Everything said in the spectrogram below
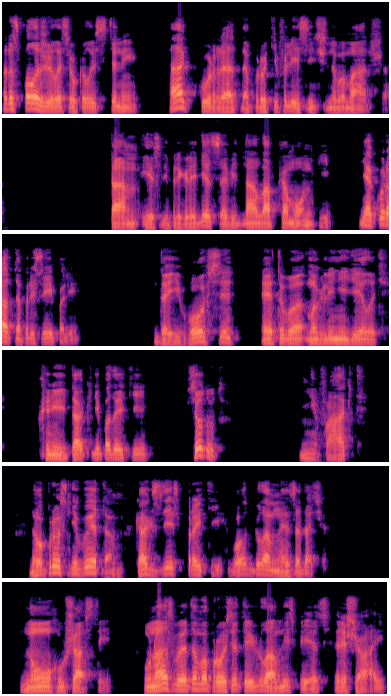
расположилась около стены, аккуратно против лестничного марша. Там, если приглядеться, видна лапка монки. Неаккуратно присыпали. Да и вовсе этого могли не делать. К ней так не подойти. Все тут? Не факт. Но вопрос не в этом. Как здесь пройти? Вот главная задача. Ну, ушастый, у нас в этом вопросе ты главный спец. Решай.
